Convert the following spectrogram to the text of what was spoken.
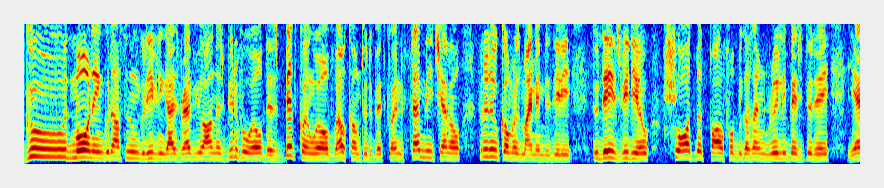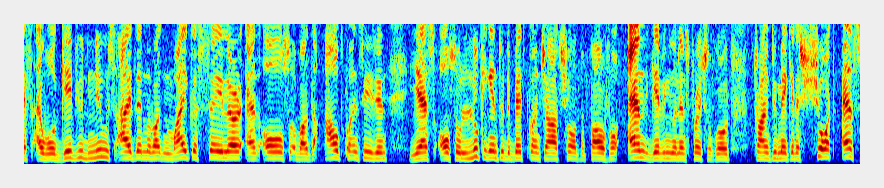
Good morning, good afternoon, good evening, guys, wherever you are in this beautiful world, this Bitcoin world. Welcome to the Bitcoin family channel. For the newcomers, my name is Didi. Today's video, short but powerful because I'm really busy today. Yes, I will give you news item about Michael Saylor and also about the altcoin season. Yes, also looking into the Bitcoin chart, short but powerful, and giving you an inspirational quote, trying to make it as short as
